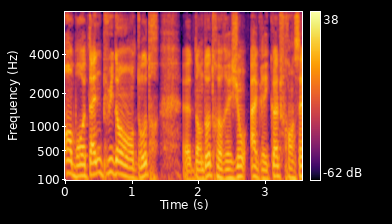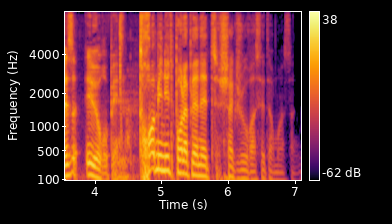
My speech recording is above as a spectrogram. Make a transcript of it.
en Bretagne, puis dans d'autres, dans d'autres régions agricoles françaises et européennes. Trois minutes pour la planète chaque jour à 7h05.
